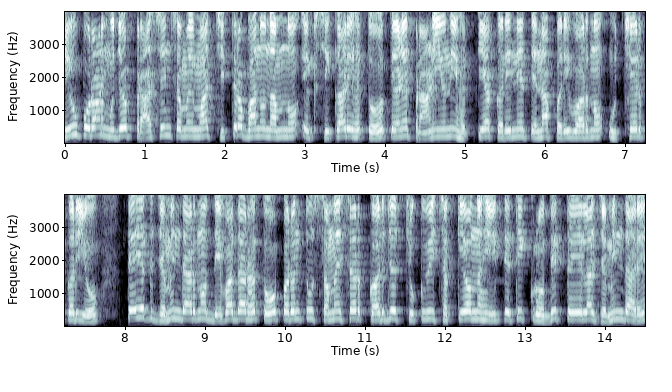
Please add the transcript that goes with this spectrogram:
શિવપુરાણ મુજબ પ્રાચીન સમયમાં ચિત્રભાનુ નામનો એક શિકારી હતો. તેણે પ્રાણીઓની હત્યા કરીને તેના પરિવારનો ઉછેર કર્યો. તે એક જમીનદારનો દેવાદાર હતો, પરંતુ સમયસર કર્જ ચૂકવી શક્યો નહીં. તેથી ક્રોધિત થયેલા જમીનદારે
